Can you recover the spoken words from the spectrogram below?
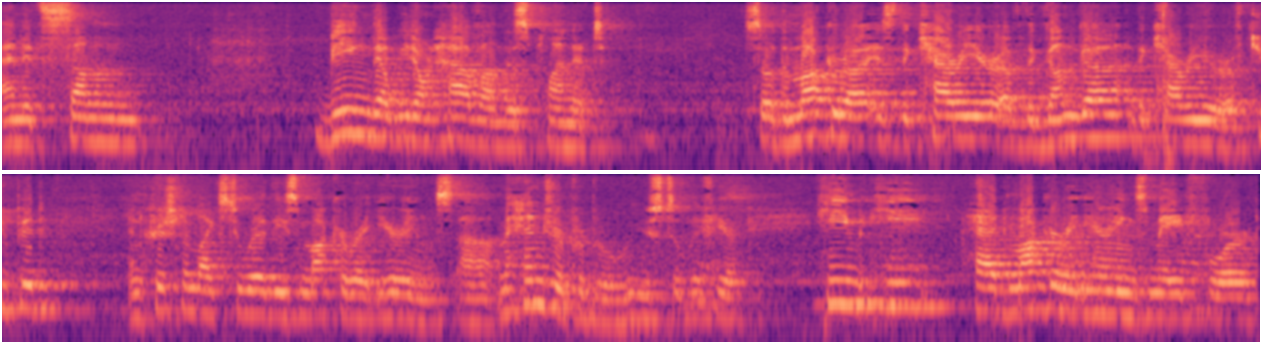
and it's some being that we don't have on this planet. So the Makara is the carrier of the Ganga, the carrier of Cupid, and Krishna likes to wear these Makara earrings. Uh, Mahendra Prabhu, who used to live here, he, he had Makara earrings made for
